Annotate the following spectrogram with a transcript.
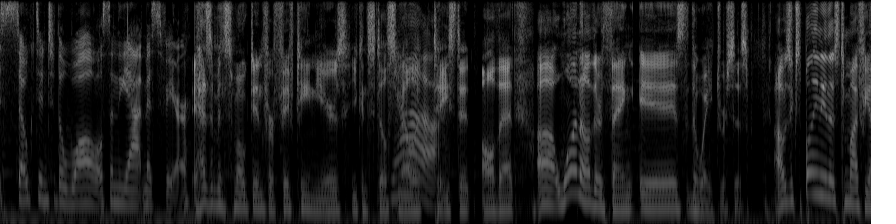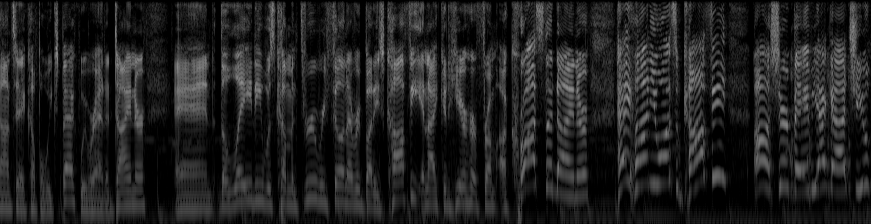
soaked into the walls and the atmosphere. It hasn't been smoked in for 15 years. You can still smell Yeah. it, taste it, all that. Uh, one other thing is the waitresses. I was explaining this to my fiance a couple weeks back. We were at a diner, and the lady was coming through, refilling everybody's coffee, and I could hear her from across the diner Hey, hon, you want some coffee? Oh, sure, baby, I got you.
